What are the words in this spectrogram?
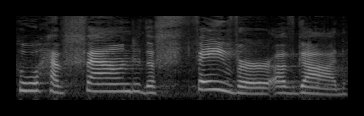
who have found the favor of God.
